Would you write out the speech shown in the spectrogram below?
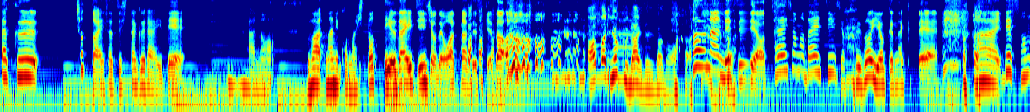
全くちょっと挨拶したぐらいで、あの。うわ何この人っていう第一印象で終わったんですけど あんまり良くないね、今のは。そうなんですよ。最初の第一印象すごい良くなくて。はい。で、その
